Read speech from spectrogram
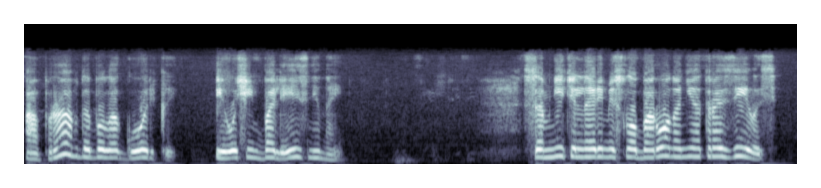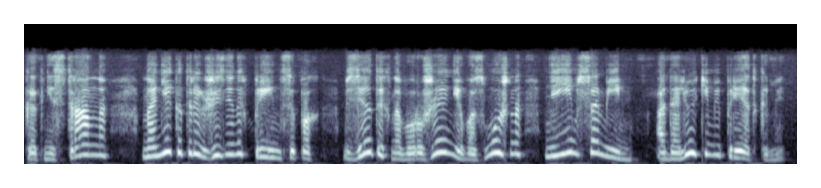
А правда была горькой и очень болезненной. Сомнительное ремесло барона не отразилось, как ни странно, на некоторых жизненных принципах, взятых на вооружение, возможно, не им самим, а далекими предками –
